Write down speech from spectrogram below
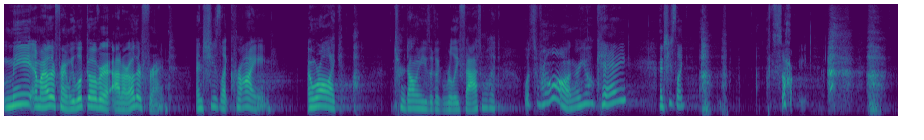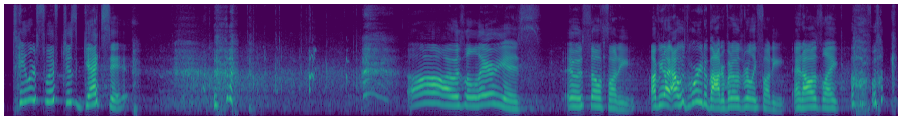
me and my other friend, we look over at our other friend, and she's like crying. And we're all like, oh, turn down the music like really fast. And we're like, what's wrong? Are you okay? And she's like, I'm sorry. Taylor Swift just gets it. Oh, it was hilarious. It was so funny. I mean, I, I, was worried about her, but it was really funny. And I was like, oh, look,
